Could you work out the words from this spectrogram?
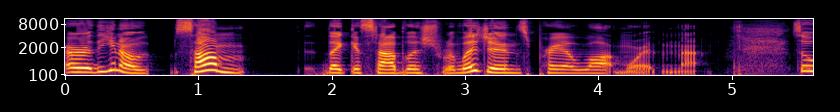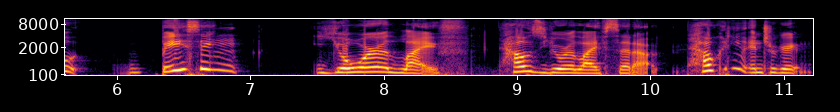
or, you know, some like established religions pray a lot more than that. So, basing your life, how's your life set up? How can you integrate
